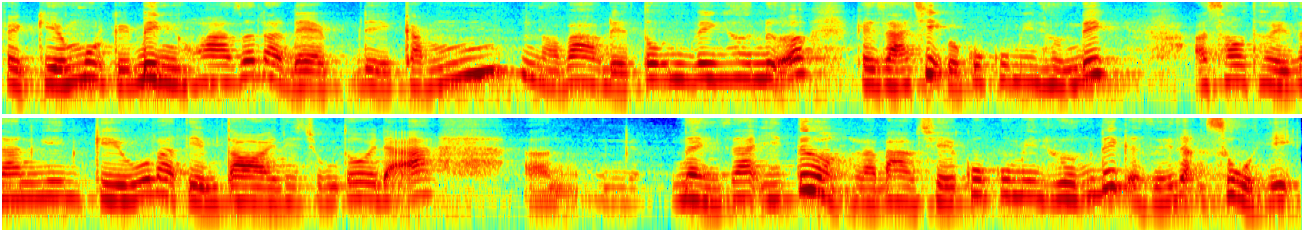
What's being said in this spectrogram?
phải kiếm một cái bình hoa rất là đẹp để cắm nó vào để tôn vinh hơn nữa cái giá trị của curcumin hướng đích. À, sau thời gian nghiên cứu và tìm tòi thì chúng tôi đã Ờ, nảy ra ý tưởng là bào chế curcumin hướng đích ở dưới dạng sủi.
